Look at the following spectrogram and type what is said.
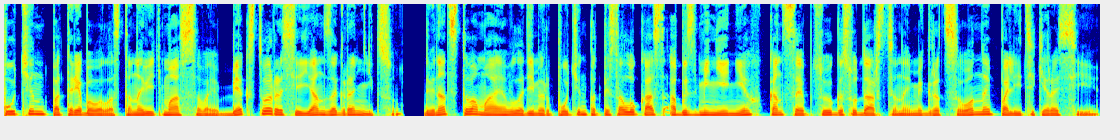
Путин потребовал остановить массовое бегство россиян за границу. 12 мая Владимир Путин подписал указ об изменениях в концепцию государственной миграционной политики России.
